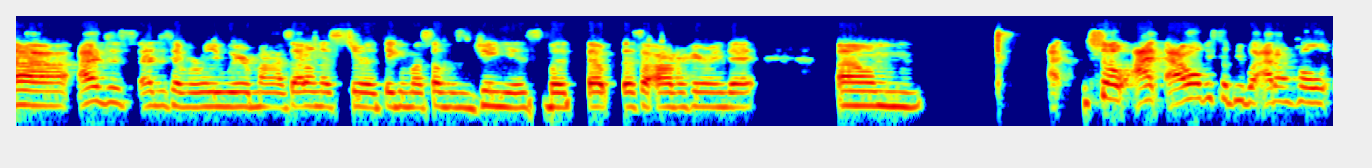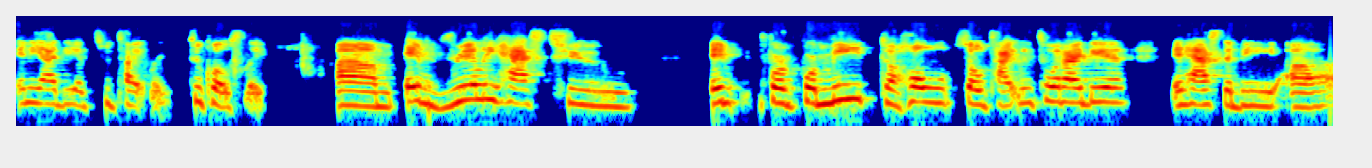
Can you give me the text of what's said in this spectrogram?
uh, I just, I just have a really weird mind. So I don't necessarily think of myself as a genius, but that, that's an honor hearing that. Um, so I, I always tell people I don't hold any idea too tightly, too closely. Um, it really has to, it for for me to hold so tightly to an idea, it has to be uh,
